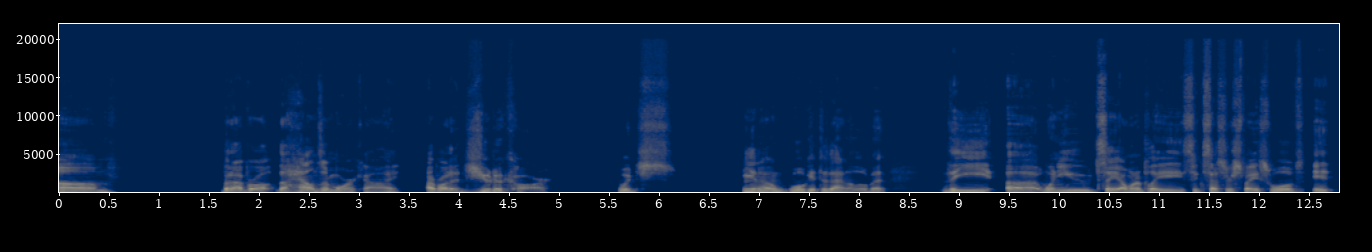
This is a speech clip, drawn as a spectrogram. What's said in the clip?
Um, but I brought the Hounds of Morkai. I brought a Judicar, which, you know, we'll get to that in a little bit. The uh when you say I want to play Successor Space Wolves, it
